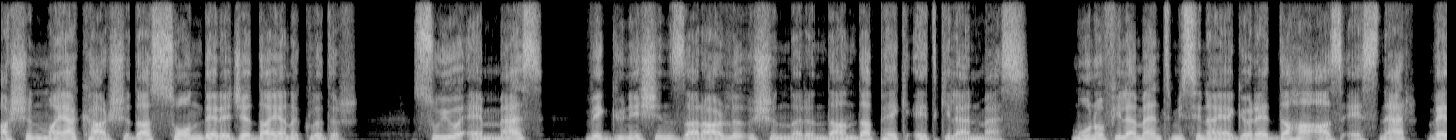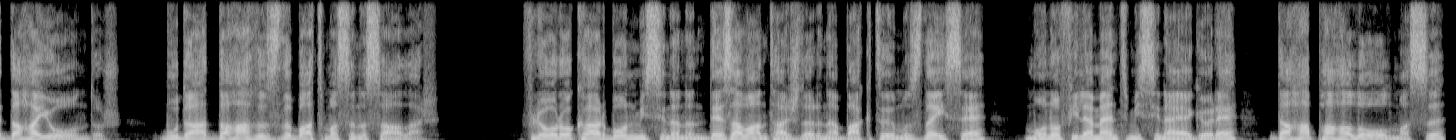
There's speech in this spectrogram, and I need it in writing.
aşınmaya karşı da son derece dayanıklıdır. Suyu emmez ve güneşin zararlı ışınlarından da pek etkilenmez. Monofilament misinaya göre daha az esner ve daha yoğundur. Bu da daha hızlı batmasını sağlar. Florokarbon misinanın dezavantajlarına baktığımızda ise monofilament misinaya göre daha pahalı olması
